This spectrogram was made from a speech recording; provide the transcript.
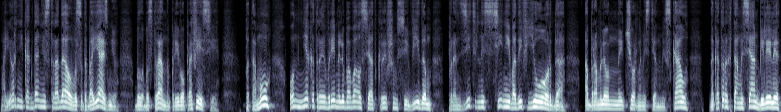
Майор никогда не страдал высотобоязнью, было бы странно при его профессии, потому он некоторое время любовался открывшимся видом пронзительной синей воды фьорда, обрамленной черными стенами скал, на которых там и сям белели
